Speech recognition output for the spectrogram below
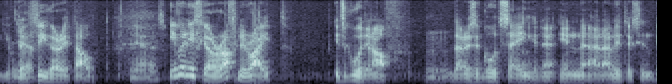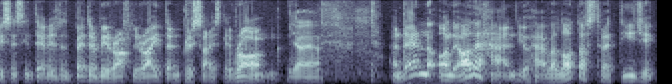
You can Yes. figure it out. Yes. Even if you're roughly right, it's good enough. Mm-hmm. There is a good saying in, in analytics, in business intelligence, better be roughly right than precisely wrong. Yeah, yeah. And then on the other hand, you have a lot of strategic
